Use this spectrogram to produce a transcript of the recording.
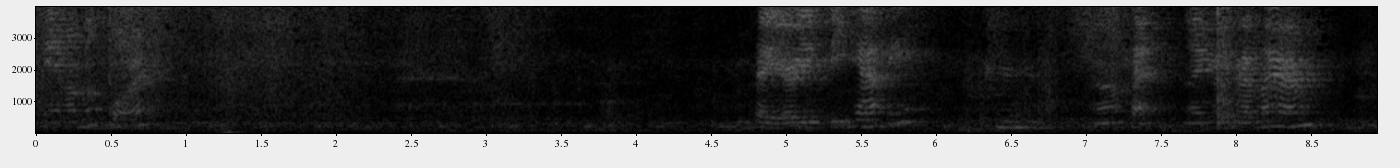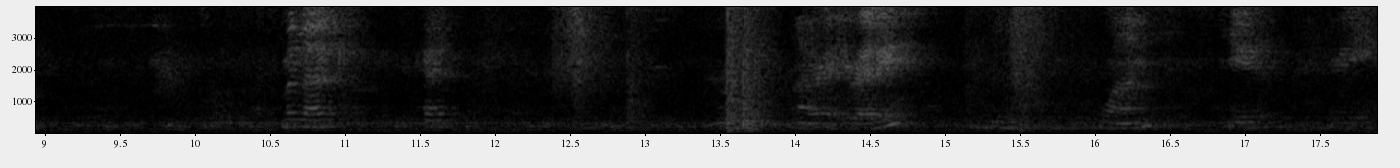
staying on the floor. Okay, are your feet happy? Okay, now you're gonna grab my arms. That's my neck. Okay. Alright, you ready? One, two, three.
